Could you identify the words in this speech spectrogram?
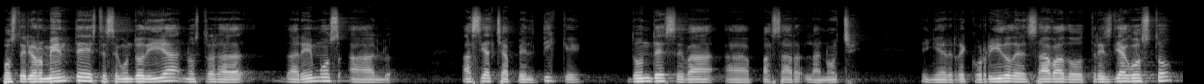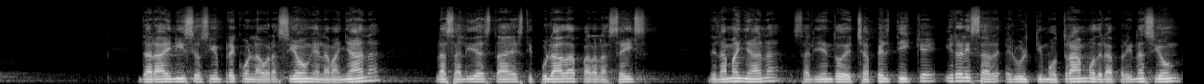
Posteriormente, este segundo día, nos trasladaremos hacia Chapeltique, donde se va a pasar la noche en el recorrido del sábado 3 de agosto. Dará inicio siempre con la oración en la mañana. La salida está estipulada para las 6 de la mañana, saliendo de Chapeltique y realizar el último tramo de la peregrinación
